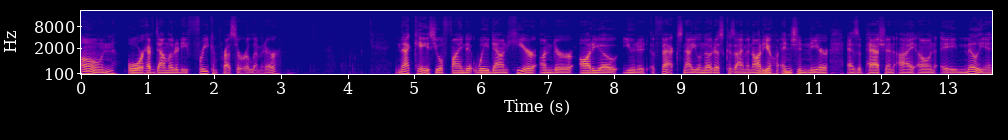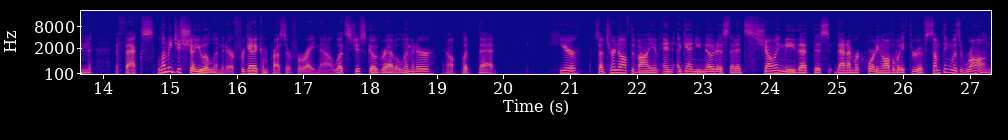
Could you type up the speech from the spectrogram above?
own or have downloaded a free compressor or limiter. In that case, you'll find it way down here under audio unit effects. Now you'll notice, because I'm an audio engineer as a passion, I own a million effects. Let me just show you a limiter. Forget a compressor for right now. Let's just go grab a limiter, and I'll put that here. So I've turned off the volume, and again, you notice that it's showing me that this that I'm recording all the way through. If something was wrong,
